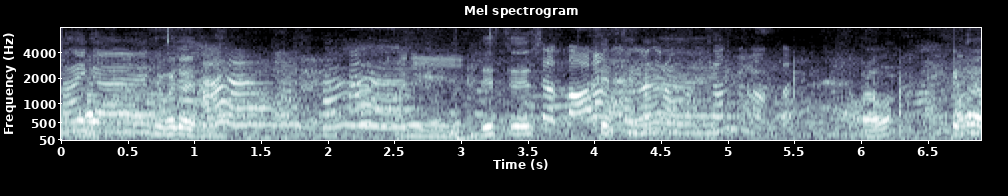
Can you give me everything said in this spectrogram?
Hi guys 이거 가져 있네 아니 This is 진짜 나랑 59 공연이랑 같이 앉으면 안 돼? 뭐라고? 알아요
